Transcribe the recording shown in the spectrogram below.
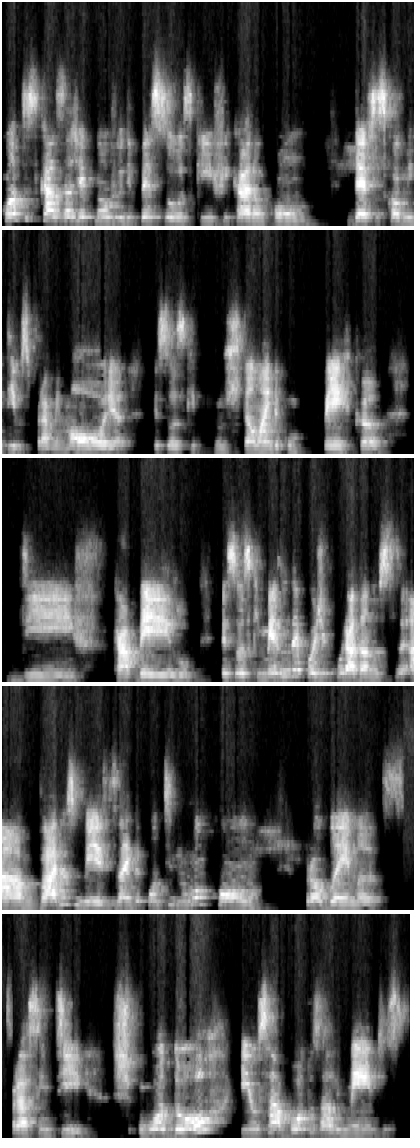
Quantos casos a gente não viu de pessoas que ficaram com déficits cognitivos para memória, pessoas que estão ainda com perca de cabelo, pessoas que mesmo depois de curada há vários meses ainda continuam com problemas para sentir o odor e o sabor dos alimentos.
